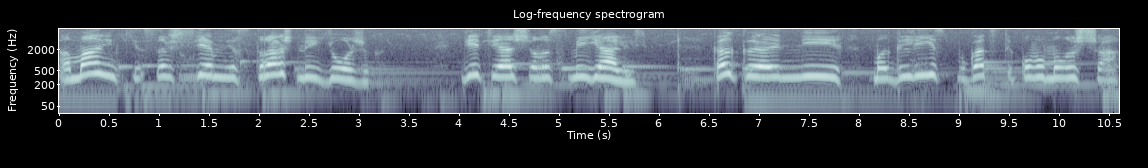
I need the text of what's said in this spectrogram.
а маленький, совсем не страшный ежик. Дети аж рассмеялись. Как они могли испугаться такого малыша?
